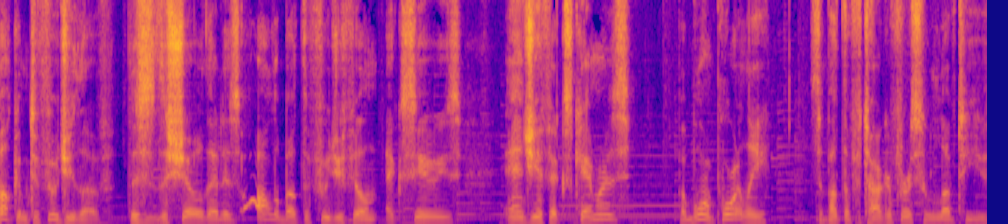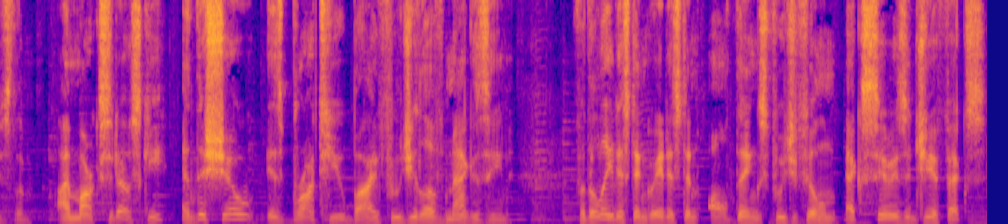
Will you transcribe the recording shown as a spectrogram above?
Welcome to Fuji Love. This is the show that is all about the Fujifilm X series and GFX cameras, but more importantly, it's about the photographers who love to use them. I'm Mark Sadowski, and this show is brought to you by Fuji Love magazine. For the latest and greatest in all things Fujifilm X series and GFX,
